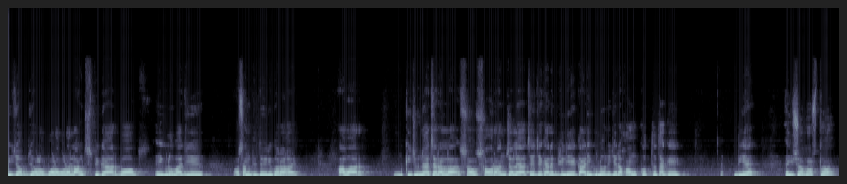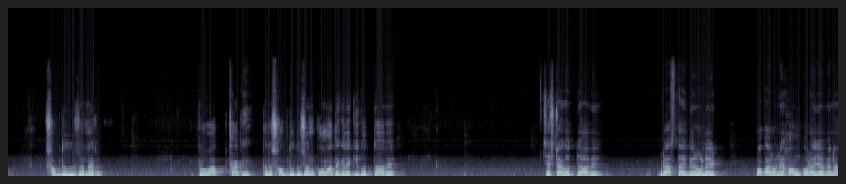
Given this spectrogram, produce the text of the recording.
এইসব বড় বড় লাউড স্পিকার বক্স এইগুলো বাজিয়ে অশান্তি তৈরি করা হয়। আবার কিছু ন্যাচারাল শহরাঞ্চলে আছে যেখানে ভিড়ে গাড়িগুলো নিজেরা হং করতে থাকে দিয়ে এই সমস্ত শব্দ দূষণের প্রভাব থাকে। তাহলে শব্দ দূষণ কমাতে গেলে কি করতে হবে? চেষ্টা করতে হবে। রাস্তায় বেরোলে অকারণে হং করা যাবে না।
